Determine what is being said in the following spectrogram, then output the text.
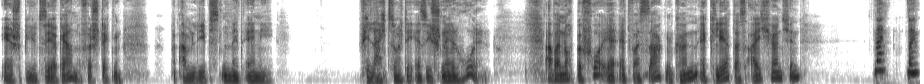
Er spielt sehr gerne Verstecken, am liebsten mit Annie. Vielleicht sollte er sie schnell holen. Aber noch bevor er etwas sagen kann, erklärt das Eichhörnchen Nein, nein,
